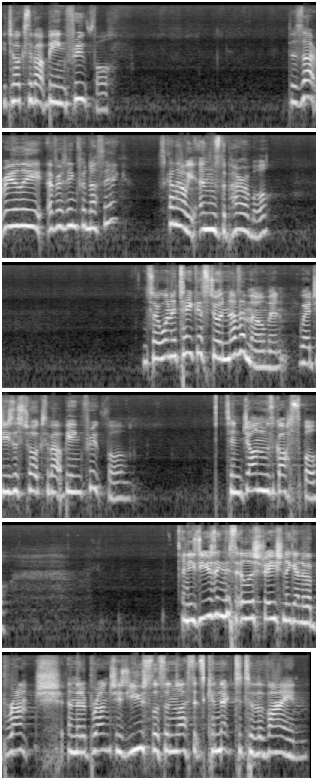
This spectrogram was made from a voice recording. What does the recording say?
he talks about being fruitful. Does that really everything for nothing? It's kind of how he ends the parable. And so I want to take us to another moment where Jesus talks about being fruitful. It's in John's Gospel. And he's using this illustration again of a branch, and that a branch is useless unless it's connected to the vine.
